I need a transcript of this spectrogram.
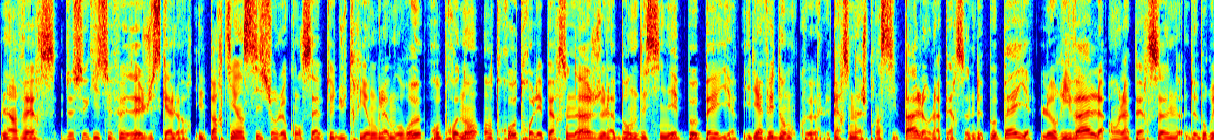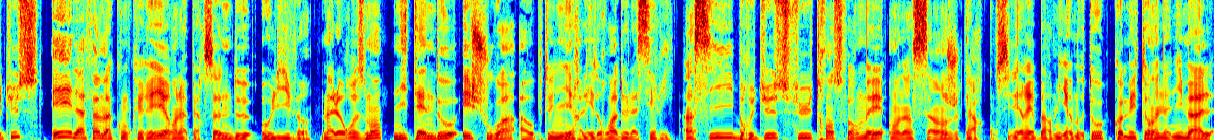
l'inverse de ce qui se faisait jusqu'alors. Il partit ainsi sur le concept du triangle amoureux, reprenant entre autres les personnages de la bande dessinée Popeye. Il y avait donc euh, le personnage principal en la personne de Popeye, le rival en la personne de Brutus, et la femme à conquérir en la personne de Olive. Malheureusement, Nintendo échoua à obtenir les droits de la série. Ainsi, Brutus fut transformé en un singe, car considéré par Miyamoto comme étant un animal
